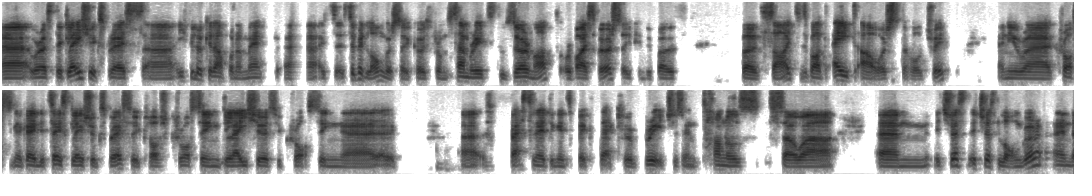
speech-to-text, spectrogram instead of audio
Uh, whereas the Glacier Express, uh, if you look it up on a map, it's, it's a bit longer. So it goes from St. Moritz to Zermatt or vice versa. You can do both both sides. It's about eight hours the whole trip. And you're crossing, again, it says Glacier Express. So you're crossing glaciers, you're crossing fascinating and spectacular bridges and tunnels. So um, it's just it's just longer and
